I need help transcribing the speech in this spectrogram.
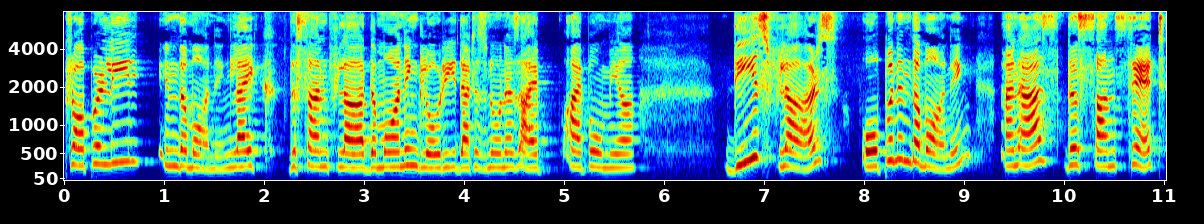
properly in the morning, like the sunflower, the morning glory that is known as ipomoea. These flowers open in the morning, and as the sun set,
